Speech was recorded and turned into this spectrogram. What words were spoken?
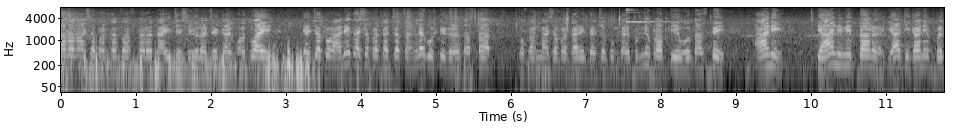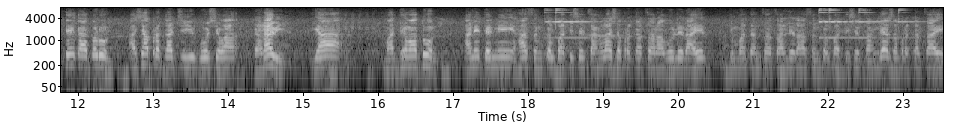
अनन्यसाधारण अशा प्रकारचं असणारं गायीच्या सेवेला जे काय महत्त्व आहे त्याच्यातून अनेक अशा प्रकारच्या चांगल्या गोष्टी घडत असतात. लोकांना अशा प्रकारे त्याच्यातून काही पुण्यप्राप्ती होत असते. आणि त्या निमित्तानं या ठिकाणी प्रत्येकाकडून अशा प्रकारची ही गोसेवा घडावी या माध्यमातून. आणि त्यांनी हा संकल्प अतिशय चांगला अशा प्रकारचा राबवलेला आहे किंवा त्यांचा चाललेला हा संकल्प अतिशय चांगल्या अशा प्रकारचा आहे.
